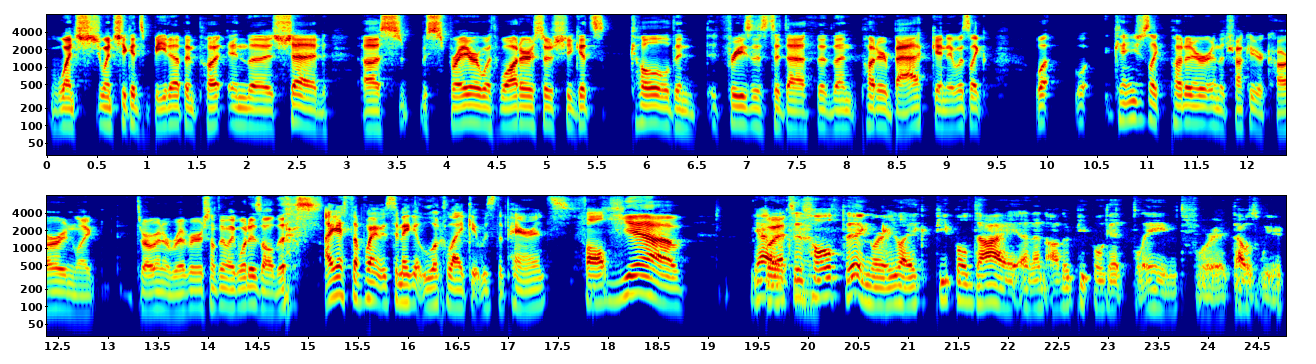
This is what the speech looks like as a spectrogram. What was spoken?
when she, when she gets beat up and put in the shed, uh, s- spray her with water so she gets cold and freezes to death, and then put her back. And it was like, what? What? Can you just like put her in the trunk of your car and like throw in a river or something? Like, what is all this? I guess the point was to make it look like it was the parents' fault. Yeah, Yeah, But- that's his whole thing where like people die and then other people get blamed for it. That was weird.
